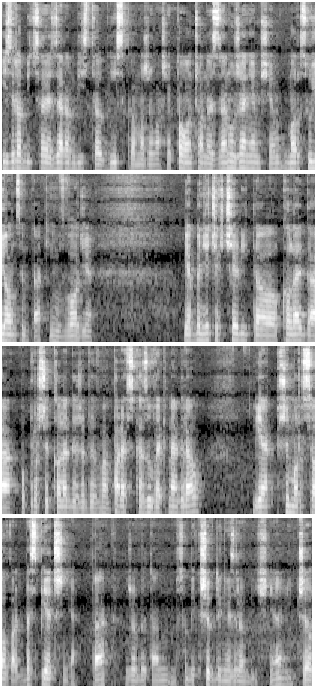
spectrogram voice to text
I zrobić sobie zarąbiste ognisko, może właśnie połączone z zanurzeniem się morsującym takim w wodzie. Jak będziecie chcieli, to kolega, poproszę kolegę, żeby wam parę wskazówek nagrał, jak przymorsować bezpiecznie, tak? Żeby tam sobie krzywdy nie zrobić, nie? I przy,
